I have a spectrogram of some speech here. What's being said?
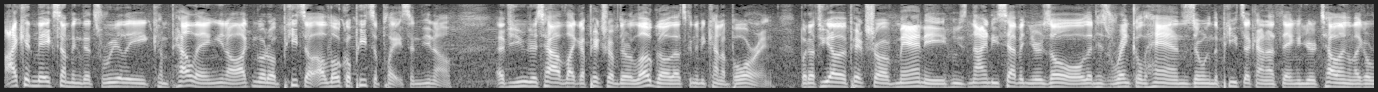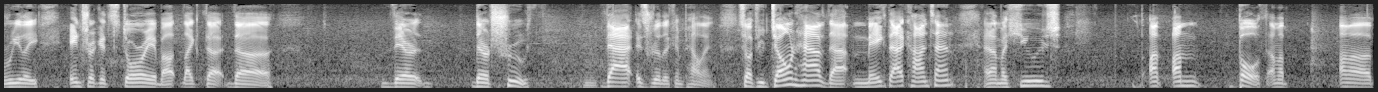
i could make something that's really compelling you know i can go to a pizza a local pizza place and you know if you just have like a picture of their logo that's going to be kind of boring. But if you have a picture of manny who's 97 years old and his wrinkled hands doing the pizza kind of thing and you're telling like a really intricate story about like the the their their truth hmm. that is really compelling. So if you don't have that make that content and i'm a huge i'm, I'm both. I'm a I'm a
